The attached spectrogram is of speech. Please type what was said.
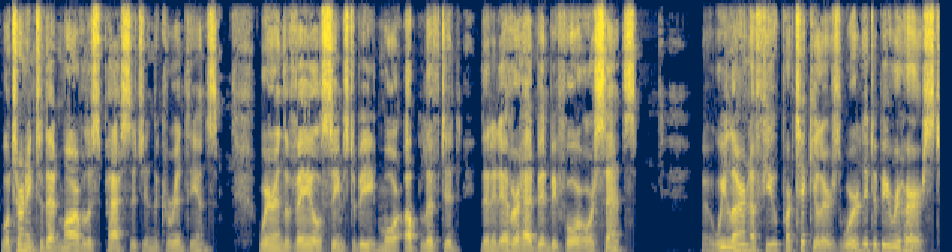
Well, turning to that marvelous passage in the Corinthians, wherein the veil seems to be more uplifted than it ever had been before or since, we learn a few particulars worthy to be rehearsed.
